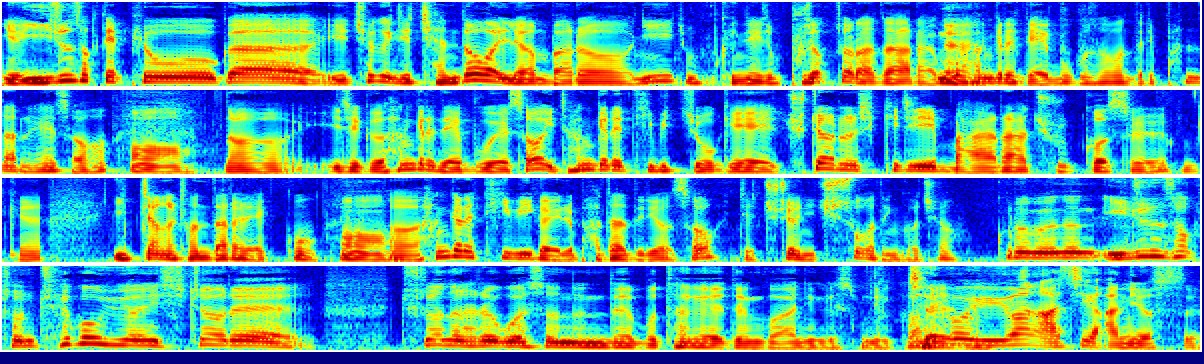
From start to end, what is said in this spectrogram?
예, 이준석 대표가 이 최근 이제 젠더 관련 발언 발언이 좀 굉장히 좀 부적절하다라고 네. 한겨레 내부 구성원들이 판단을 해서 어. 어 이제 그 한겨레 내부에서 이제 한겨레 TV 쪽에 출연을 시키지 말아 줄 것을 이렇게 입장을 전달을 했고 어. 어, 한겨레 TV가 이를 받아들여서 이제 출연이 취소가 된 거죠. 그러면은 이준석 전 최고위원 시절에 출연을 하려고 했었는데 못하게 된 거 아니겠습니까? 최고위원 아직 아니었어요.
